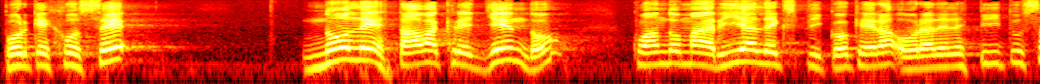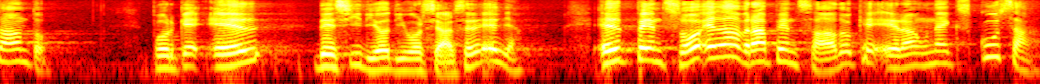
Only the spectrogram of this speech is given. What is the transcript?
Porque José no le estaba creyendo cuando María le explicó que era obra del Espíritu Santo, porque él decidió divorciarse de ella. Él pensó, él habrá pensado que era una excusa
